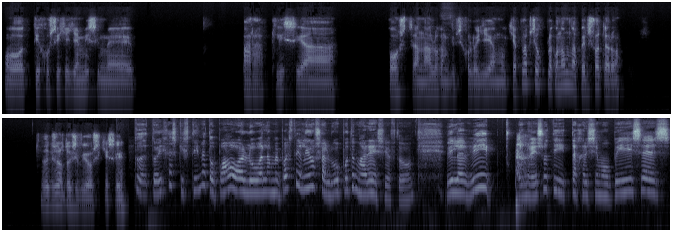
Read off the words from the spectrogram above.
ο τείχος είχε γεμίσει με παραπλήσια posts ανάλογα με την ψυχολογία μου και απλά ψυχοπλακωνόμουν περισσότερο. Δεν ξέρω αν το έχεις βιώσει κι εσύ. Το, το είχα σκεφτεί να το πάω αλλού, αλλά με πας τελείως αλλού, οπότε μ' αρέσει αυτό. Δηλαδή, εννοείς ότι τα χρησιμοποίησες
